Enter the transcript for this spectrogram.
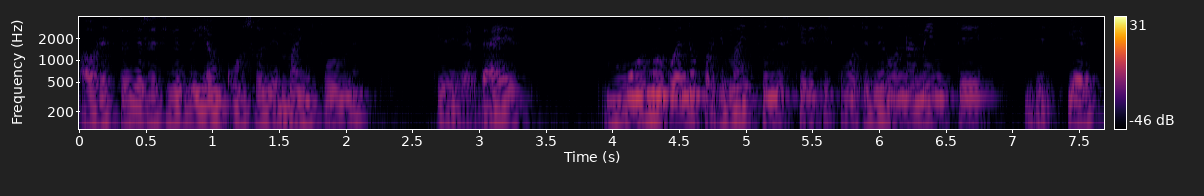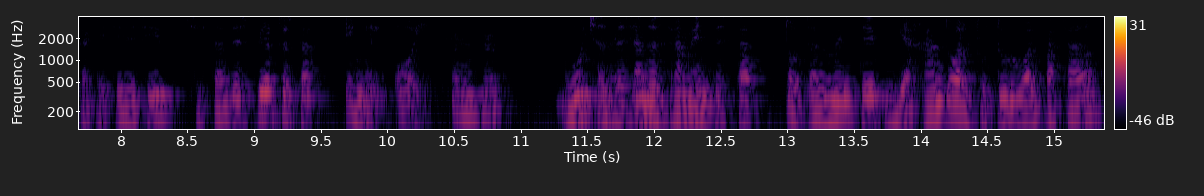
ahora estoy recibiendo ya un curso de mindfulness que de verdad es muy muy bueno porque mindfulness quiere decir como tener una mente despierta, que quiere decir si estás despierto estás en el hoy. Muchas veces nuestra mente está totalmente viajando al futuro o al pasado.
